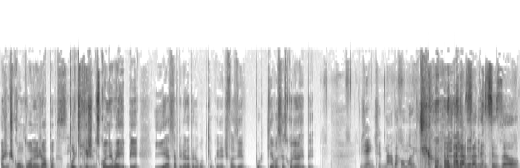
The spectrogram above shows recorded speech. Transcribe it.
a gente contou, né, Japa? Sim. Por que, que a gente escolheu o RP? E essa é a primeira pergunta que eu queria te fazer. Por que você escolheu o RP? Gente, nada romântico. Essa decisão,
